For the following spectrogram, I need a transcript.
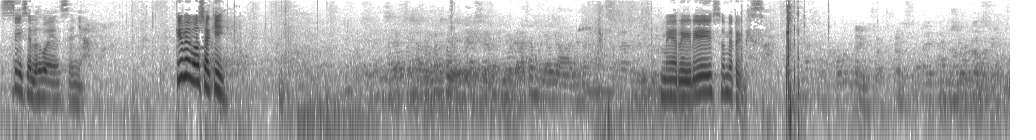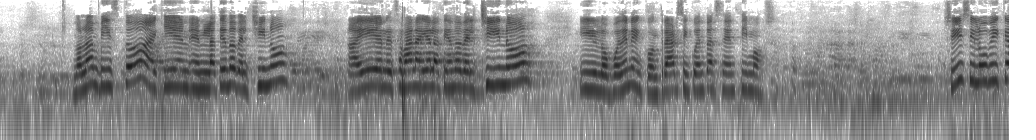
sí, se los voy a enseñar. ¿Qué vemos aquí? Me regreso, me regreso. ¿No lo han visto aquí en, la tienda del chino? Ahí se van ahí a la tienda del chino y lo pueden encontrar 50 céntimos. ¿Sí? ¿Sí lo ubican?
